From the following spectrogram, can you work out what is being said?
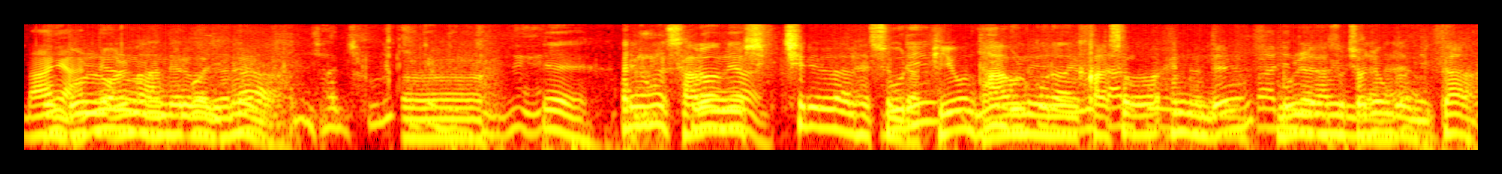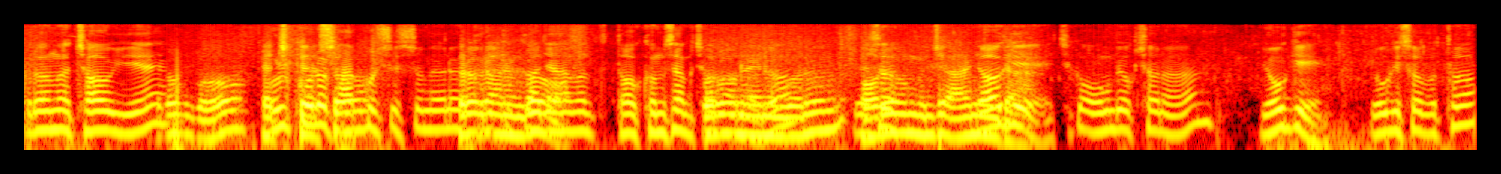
많이 물안 얼마 안 내려가잖아요. 거니까. 어, 예. 촬영을 4월 그러면 17일 날 했습니다. 물이 비온이 다음에 가서 다른 했는데 빠진다는 물량이 저 소리잖아요. 정도니까 그러면 저 위에 그런 거 물꼬를 배치해서 바꿀 수 있으면 들어가는 그렇게까지 거 하면 더 금상첨화인 거죠. 거는 그래서 어려운 문제 아닙니다. 여기 지금 옹벽천은 여기 여기서부터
